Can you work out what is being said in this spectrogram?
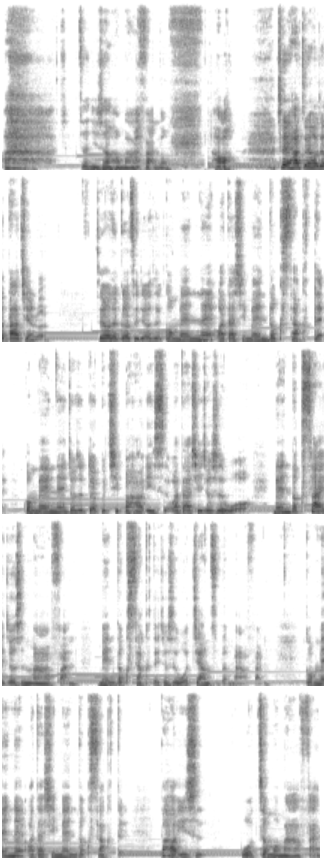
啊， 这女生好麻烦哦。好，所以她最后就道歉了。最后的歌词就是ごめんね、私めんどくさくて。ごめんね就是对不起，不好意思。私就是我，めんどくさい就是麻烦。面倒くさくて就是我这样子的麻烦。ごめんね、私面倒くさくて。不好意思，我这么麻烦。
